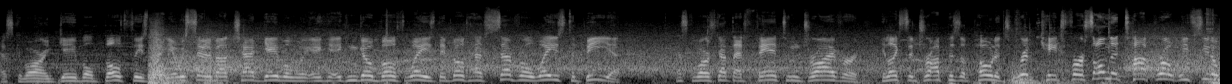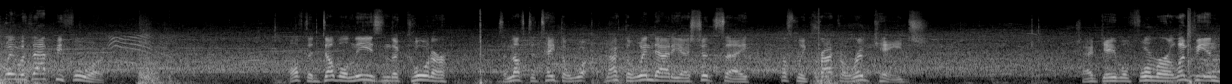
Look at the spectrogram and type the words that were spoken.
Escobar and Gable, both these men. You know, we said about Chad Gable, it can go both ways. They both have several ways to beat you. Escobar's got that phantom driver. He likes to drop his opponent's rib cage first on the top rope. We've seen a win with that before. Off the double knees in the corner. It's enough to take the knock the wind out of you, I should say. Possibly crack a rib cage. Chad Gable, former Olympian.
